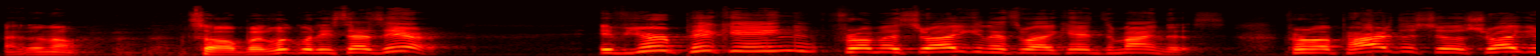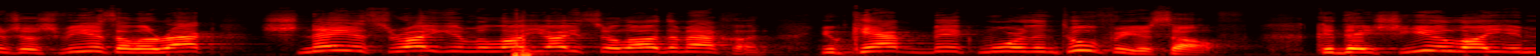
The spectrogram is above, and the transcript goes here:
I don't know. So, but look what he says here. If you're picking from a Sroigin, that's why I came to mind this. From a parda shel Sroigin shel Shvias al Arak, Shnei Sroigin v'lo Yisr lo Adam. You can't pick more than two for yourself. Kedei shiyah lo im.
